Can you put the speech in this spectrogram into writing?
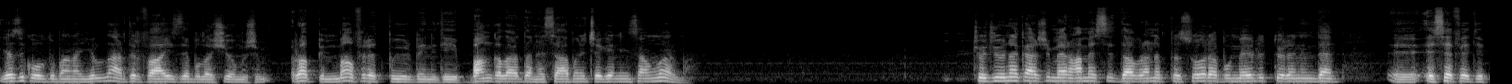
yazık oldu bana yıllardır faizle bulaşıyormuşum. Rabbim mağfiret buyur beni deyip bankalardan hesabını çeken insan var mı? Çocuğuna karşı merhametsiz davranıp da sonra bu mevlüt töreninden e, esef edip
